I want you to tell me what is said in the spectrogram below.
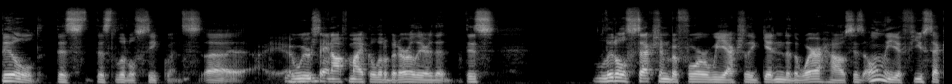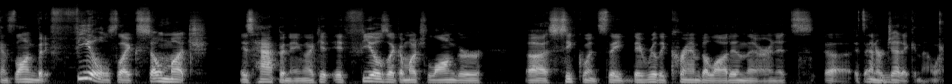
build this this little sequence uh we were saying off mic a little bit earlier that this little section before we actually get into the warehouse is only a few seconds long, but it feels like so much is happening. Like it, it feels like a much longer uh, sequence. They they really crammed a lot in there, and it's uh, it's energetic in that way.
